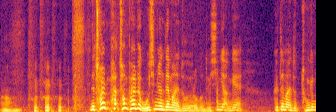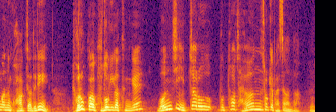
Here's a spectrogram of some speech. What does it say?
어. 근데 1850년대만 해도 여러분들이 신기한 게 그때만 해도 존경받는 과학자들이 벼룩과 구더기 같은 게 먼지 입자로부터 자연스럽게 발생한다. 음.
